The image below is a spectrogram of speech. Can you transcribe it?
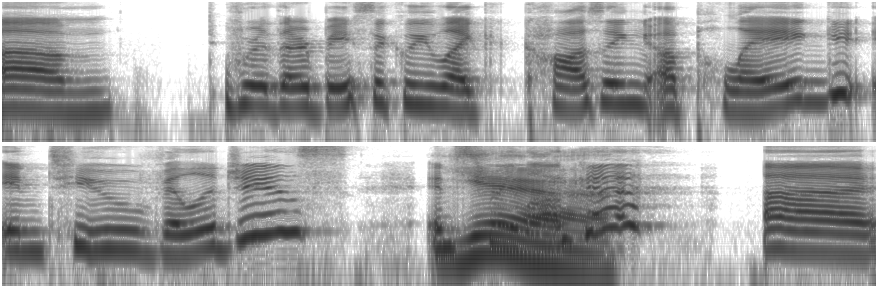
Um, where they're basically like causing a plague in two villages in Sri Lanka. Uh,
